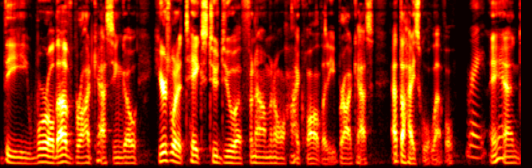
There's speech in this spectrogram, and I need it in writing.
the world of broadcasting go here's what it takes to do a phenomenal high quality broadcast at the high school level Right. and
